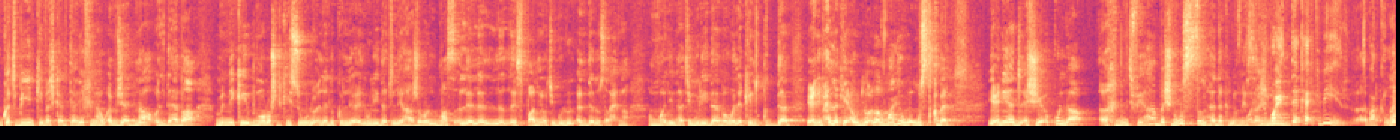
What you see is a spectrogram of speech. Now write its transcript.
وكتبين كيفاش كان تاريخنا وأمجادنا. لدابا مني كيبنوا رشد كيسولوا على دوك ال- الوليدات اللي هاجروا لمصر لإسبانيا وتيقولوا الأندلس راه حنا امالينها تيقول لي دابا ولكن قدام. يعني بحال كيعاود له على الماضي وهو مستقبل. يعني هذه الأشياء كلها خدمت فيها باش نوصل هذاك الميساج ولكن بواحد الذكاء كبير تبارك الله.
